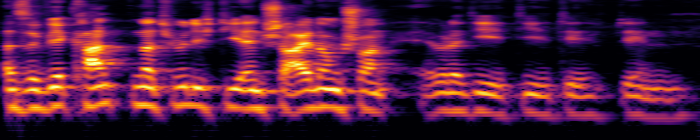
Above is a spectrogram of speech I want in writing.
Also wir kannten natürlich die Entscheidung schon oder die, die, die, den,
